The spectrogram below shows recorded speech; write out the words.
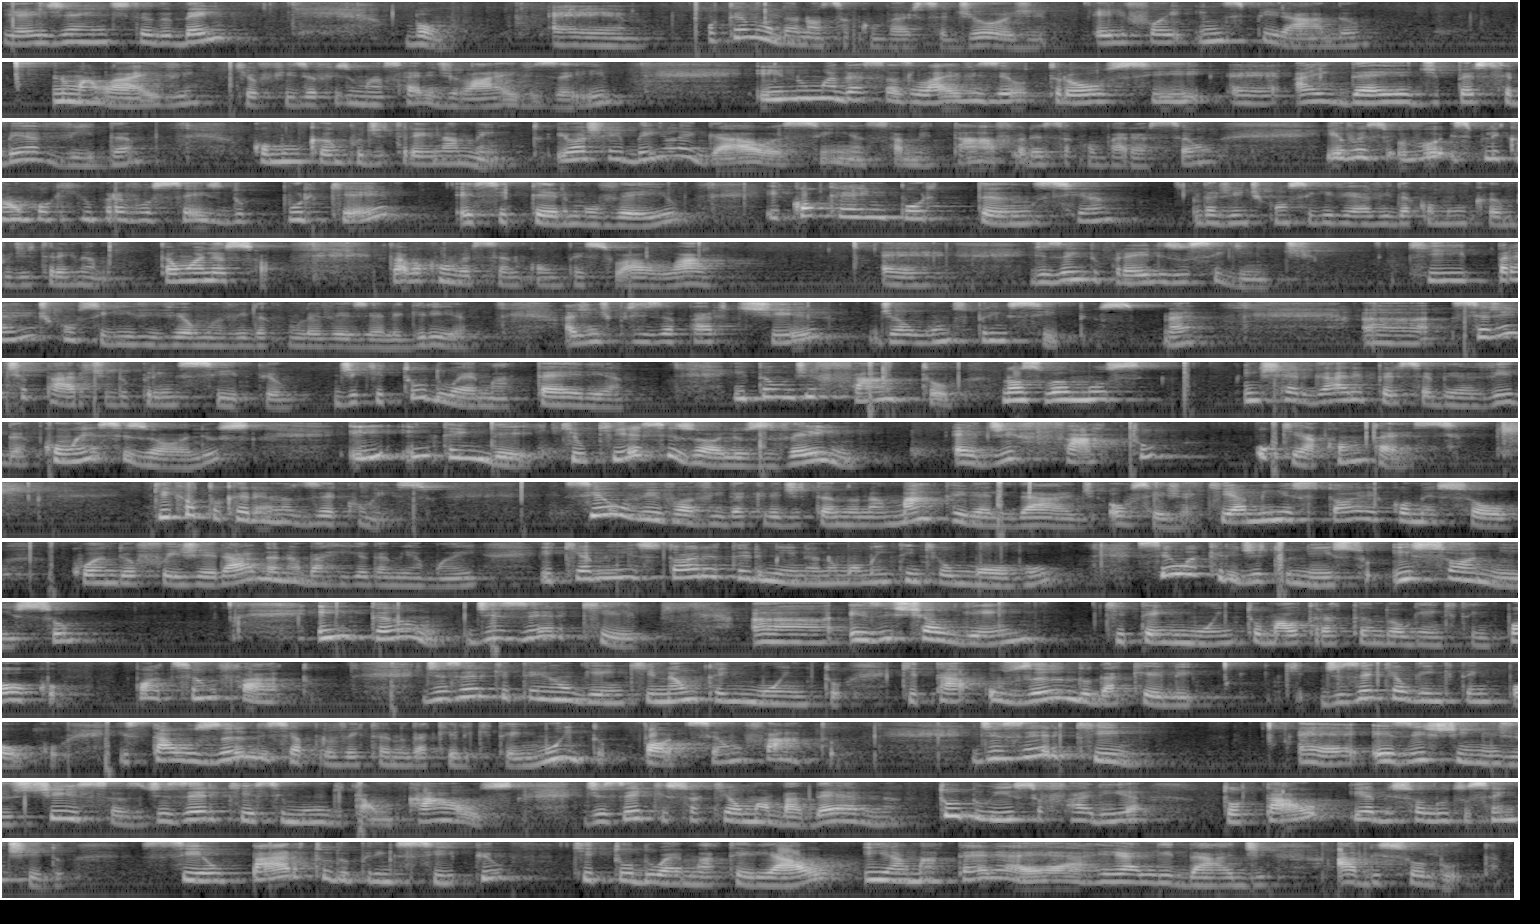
E aí, gente, tudo bem? Bom, é, o tema da nossa conversa de hoje, ele foi inspirado numa live que eu fiz, eu fiz uma série de lives aí, e numa dessas lives eu trouxe é, a ideia de perceber a vida como um campo de treinamento. Eu achei bem legal assim essa metáfora, essa comparação, e eu vou, eu vou explicar um pouquinho para vocês do porquê esse termo veio e qual é a importância da gente conseguir ver a vida como um campo de treinamento. Então, olha só, eu estava conversando com o pessoal lá, é, dizendo para eles o seguinte: que para a gente conseguir viver uma vida com leveza e alegria, a gente precisa partir de alguns princípios, né? Uh, se a gente parte do princípio de que tudo é matéria, então de fato nós vamos enxergar e perceber a vida com esses olhos e entender que o que esses olhos veem é de fato o que acontece. O que, que eu estou querendo dizer com isso? Se eu vivo a vida acreditando na materialidade, ou seja, que a minha história começou quando eu fui gerada na barriga da minha mãe e que a minha história termina no momento em que eu morro, se eu acredito nisso e só nisso, então dizer que uh, existe alguém que tem muito maltratando alguém que tem pouco pode ser um fato. Dizer que tem alguém que não tem muito, que está usando daquele. Dizer que alguém que tem pouco está usando e se aproveitando daquele que tem muito, pode ser um fato. Dizer que é, existem injustiças, dizer que esse mundo está um caos, dizer que isso aqui é uma baderna, tudo isso faria total e absoluto sentido. Se eu parto do princípio que tudo é material e a matéria é a realidade absoluta.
